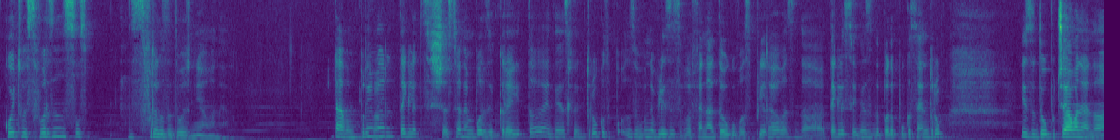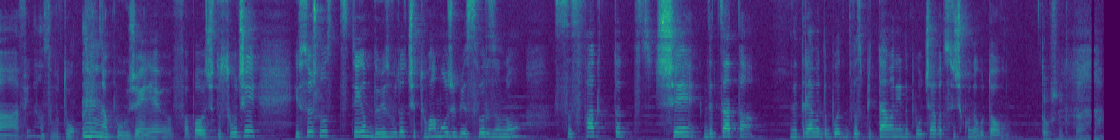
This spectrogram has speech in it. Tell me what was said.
който е свързан с свръхзадлъжняване. Давам пример, да. теглят се 6-7 бързи кредита, един след друг, навлиза се в една дългова спирала, за да тегля се един, за да бъде погасен друг и задълбочаване на финансовото положение в повечето случаи. И всъщност стигам до извода, че това може би е свързано с фактът, че децата не трябва да бъдат възпитавани да получават всичко наготово. Точно така.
